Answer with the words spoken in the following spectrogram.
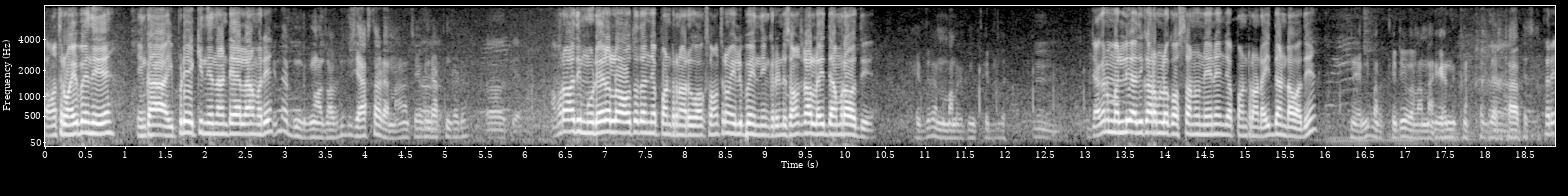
సంవత్సరం అయిపోయింది. ఇంకా ఇప్పుడే ఎక్కింది ఏంటంటే ఎలా మరి? అభివృద్ధి చేస్తాడన్న చేయకుండా ఎట్టుంటాడు ఓకే. అమరావతి మూడేళ్ళలో అవుతుందని చెప్పి అంటున్నారు. ఒక సంవత్సరం వెళ్ళిపోయింది. ఇంక రెండు సంవత్సరాలు అయితే అమరావతి. మనకి తెలియదు జగన్ మళ్ళీ అధికారంలోకి వస్తాను నేనేం చెప్పంటున్నాడు అయిద్ది అంటావు అది? ఇవన్నీ మనకు తెలియదు వాళ్ళ నాకు ఎందుకు జస్ట్ ఆఫీస్ సరే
